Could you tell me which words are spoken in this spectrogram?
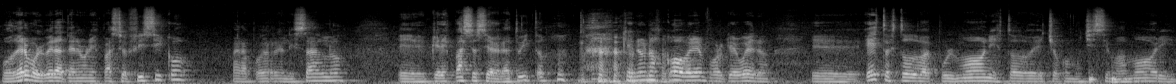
poder volver a tener un espacio físico para poder realizarlo eh, que el espacio sea gratuito, que no nos cobren, porque bueno, eh, esto es todo a pulmón y es todo hecho con muchísimo amor y,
